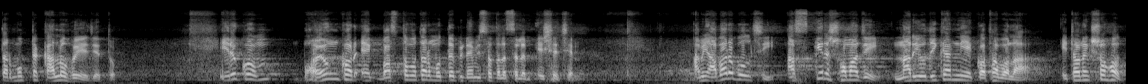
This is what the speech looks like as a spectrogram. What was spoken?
তার মুখটা কালো হয়ে যেত। এরকম ভয়ঙ্কর এক বাস্তবতার মধ্যে নবী সাল্লাল্লাহু আলাইহি সাল্লাম এসেছেন। আমি আবারও বলছি, আজকের সমাজে নারী অধিকার নিয়ে কথা বলা, এটা অনেক সহজ।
